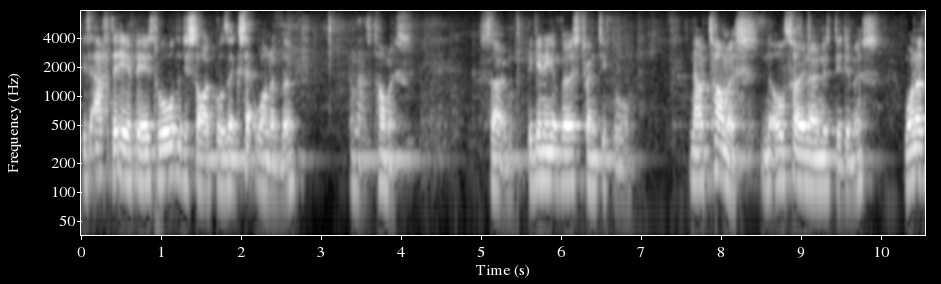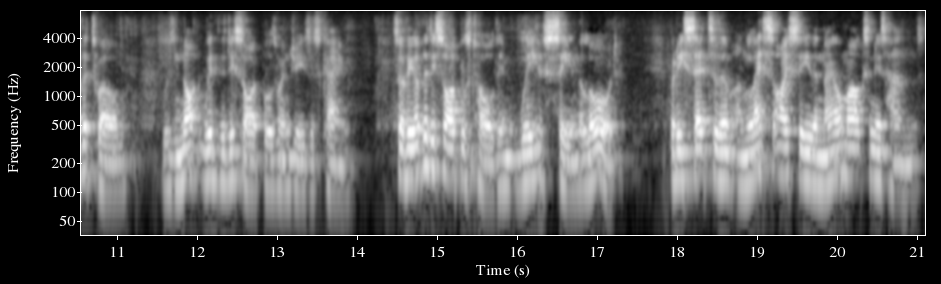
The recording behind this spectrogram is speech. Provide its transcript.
It's after he appears to all the disciples except one of them, and that's Thomas. So, beginning at verse 24. Now Thomas, also known as Didymus, one of the twelve, was not with the disciples when Jesus came. So the other disciples told him, We have seen the Lord. But he said to them, Unless I see the nail marks in his hands,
